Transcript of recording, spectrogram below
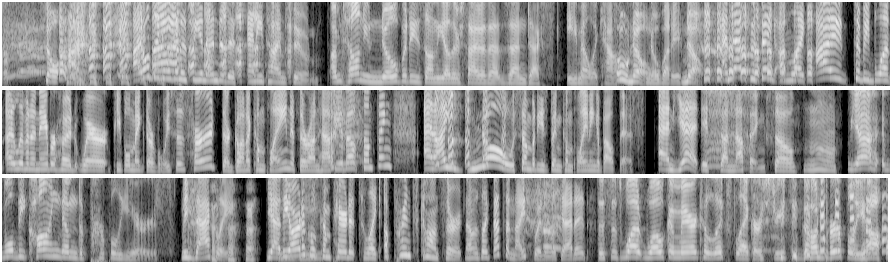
So I, I don't think we're going to see an end to this anytime soon. I'm telling you, nobody's on the other side of that Zendesk email account. Oh, no. Nobody. No. And that's the thing. I'm like, I, to be blunt, I live in a neighborhood where people make their voices heard. They're going to complain if they're unhappy about something. And I know somebody's been complaining about this. And yet it's done nothing. So, mm, Yeah, we'll be calling them the purple years. exactly. Yeah, the article compared it to like a Prince concert. And I was like, that's a nice way to look at it. This is what woke America looks like. Our streets have gone purple, y'all.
